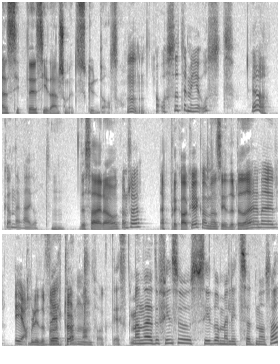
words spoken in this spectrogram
er, sitter sideren som et skudd, altså. Mm. Og også til mye ost Ja. kan det være godt. Desserter òg, kanskje? Eplekake, kan man ha sider til det, eller? Ja, Blir det for tørt? Ja, det kan man faktisk. Men eh, det fins jo sider med litt sødme også.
